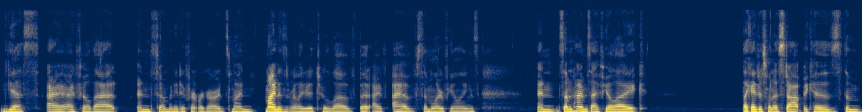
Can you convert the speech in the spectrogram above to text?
Yes, I, I feel that in so many different regards. Mine mine isn't related to love, but I've I have similar feelings. And sometimes I feel like like I just want to stop because the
